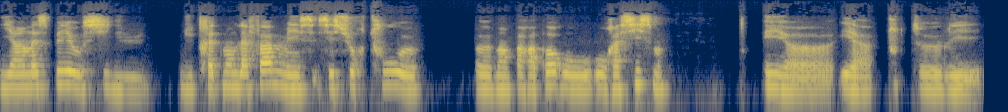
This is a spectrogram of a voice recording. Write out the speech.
il y a un aspect aussi du, du traitement de la femme, mais c'est surtout ben, par rapport au, au racisme et, euh, et à toutes les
